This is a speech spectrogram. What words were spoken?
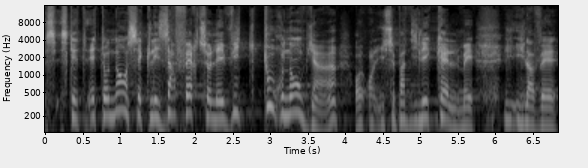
ce qui est étonnant, c'est que les affaires de ce lévite tournant bien, hein. il ne s'est pas dit lesquelles, mais il avait,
